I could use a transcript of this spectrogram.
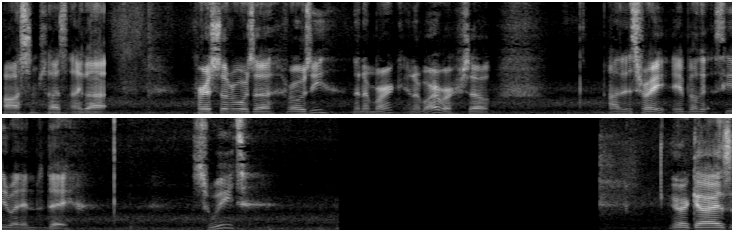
Awesome, so I got, first silver was a Rosie, then a Merc, and a Barber, so at this rate, maybe I'll get seed by the end of the day. Sweet. Alright guys,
